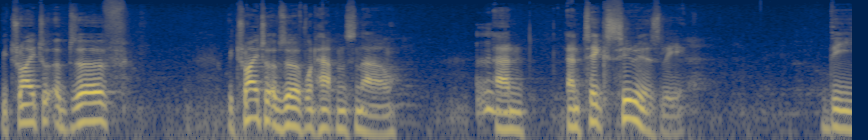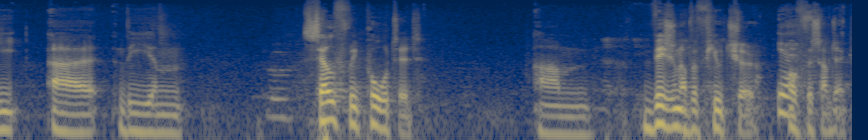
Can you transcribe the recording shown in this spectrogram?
We try to observe. We try to observe what happens now, and and take seriously the uh, the um, self-reported um, vision of a future of the subject.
